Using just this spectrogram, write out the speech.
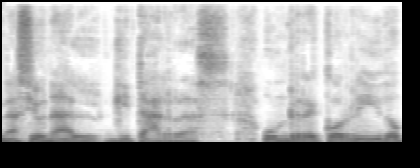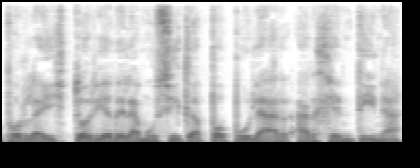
Nacional Guitarras, un recorrido por la historia de la música popular argentina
